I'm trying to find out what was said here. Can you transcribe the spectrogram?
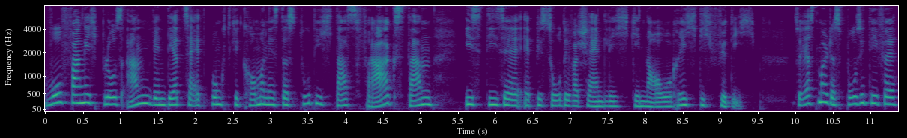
wo fange ich bloß an, wenn der Zeitpunkt gekommen ist, dass du dich das fragst, dann ist diese Episode wahrscheinlich genau richtig für dich. Zuerst mal das Positive,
